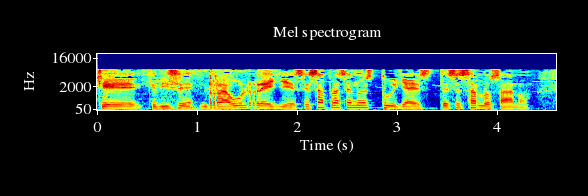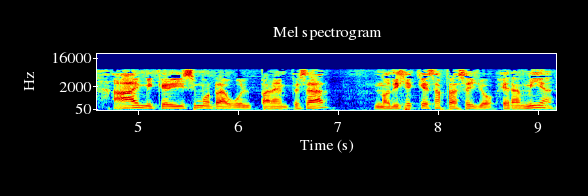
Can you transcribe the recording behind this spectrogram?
que, dice Raúl Reyes. Esa frase no es tuya, es de César Lozano. Ay, mi queridísimo Raúl, para empezar, no dije que esa frase yo era mía.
